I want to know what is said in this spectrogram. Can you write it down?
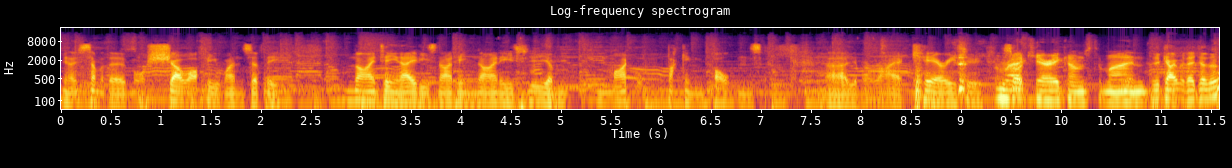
you know some of the more show-offy ones of the 1980s, 1990s, your Michael fucking Boltons, uh, your Mariah Carey, who Mariah Carey comes to mind. The guy do the with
